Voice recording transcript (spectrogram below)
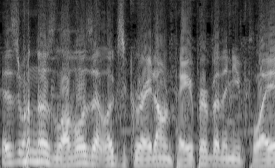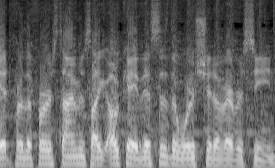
this is one of those levels that looks great on paper, but then you play it for the first time, it's like, okay, this is the worst shit I've ever seen.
